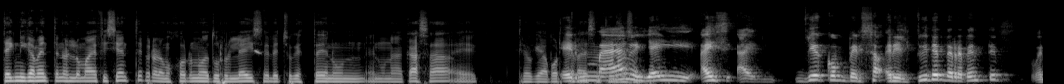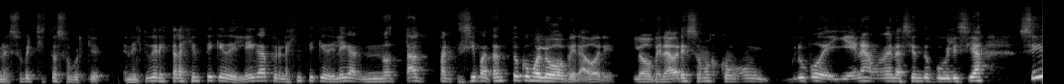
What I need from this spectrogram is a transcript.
Técnicamente no es lo más eficiente, pero a lo mejor uno de tus relays, el hecho que esté en, una casa, eh, creo que aporta Hermano, la descentralización. y hay, yo he conversado, en el Twitter de repente bueno, es súper chistoso porque en el Twitter está la gente que delega, pero la gente que delega no participa tanto como los operadores. Los operadores somos como un grupo de llenas haciendo publicidad. Sí,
